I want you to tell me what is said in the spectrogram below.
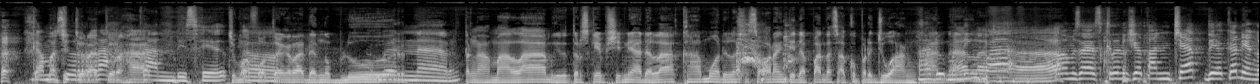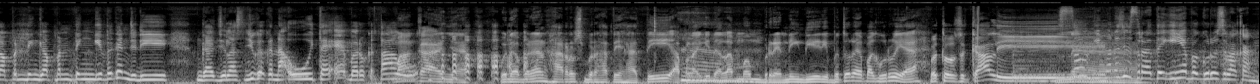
Kamu Masih curahkan curhat-curhat. di situ. Cuma foto yang rada ngeblur. Bener. Tengah malam gitu terus captionnya adalah kamu adalah seseorang yang tidak pantas aku perjuangkan. Aduh, mending Alah. pak kalau misalnya screenshotan chat dia kan yang nggak penting nggak penting gitu kan jadi nggak jelas juga kena UU ITE baru ketahui. Makanya benar-benar harus berhati-hati apalagi Nah. dalam membranding diri. Betul ya Pak Guru ya? Betul sekali. So, gimana sih strateginya Pak Guru silakan.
